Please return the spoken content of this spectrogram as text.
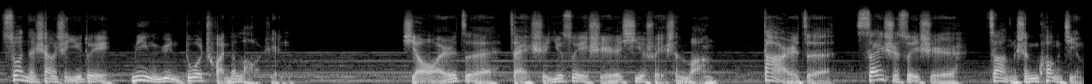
算得上是一对命运多舛的老人。小儿子在十一岁时戏水身亡，大儿子三十岁时葬身矿井，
